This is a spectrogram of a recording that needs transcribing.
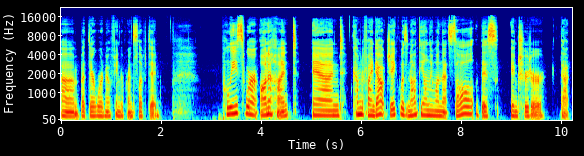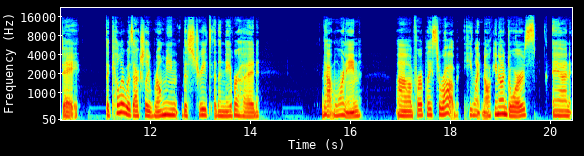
um, but there were no fingerprints lifted. Police were on a hunt, and come to find out, Jake was not the only one that saw this intruder that day. The killer was actually roaming the streets of the neighborhood that morning uh, for a place to rob. He went knocking on doors, And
